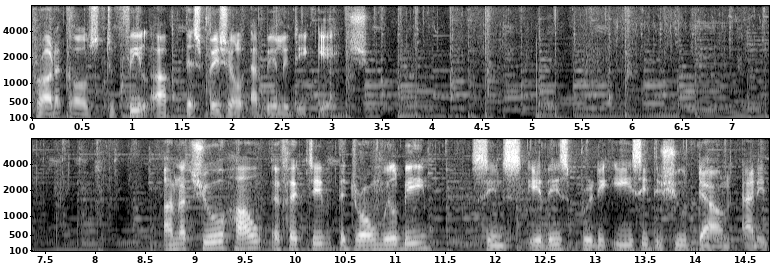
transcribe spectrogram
protocols to fill up the special ability gauge. I'm not sure how effective the drone will be, since it is pretty easy to shoot down and it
